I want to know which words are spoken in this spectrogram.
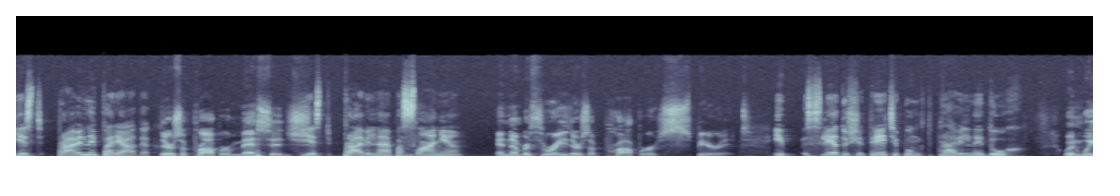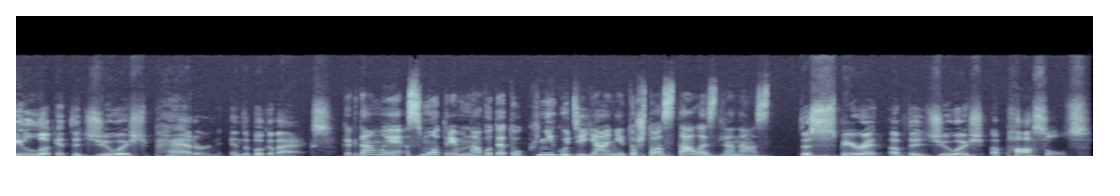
Есть правильный порядок, there's a proper message, есть правильное послание. and number three, there's a proper spirit. И следующий, третий пункт – правильный дух. When we look at the Jewish pattern in the book of Acts, Когда мы смотрим на вот эту книгу деяний, то, что осталось для нас, the spirit of the Jewish apostles,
